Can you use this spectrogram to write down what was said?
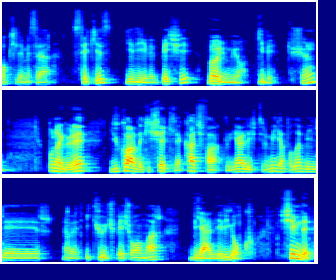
Ok ile mesela 8, 7'yi ve 5'i bölmüyor gibi düşün. Buna göre yukarıdaki şekle kaç farklı yerleştirme yapılabilir? Evet 2, 3, 5, 10 var. Diğerleri yok. Şimdi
